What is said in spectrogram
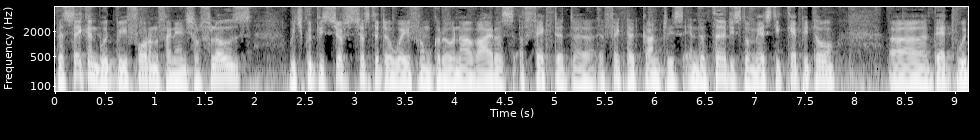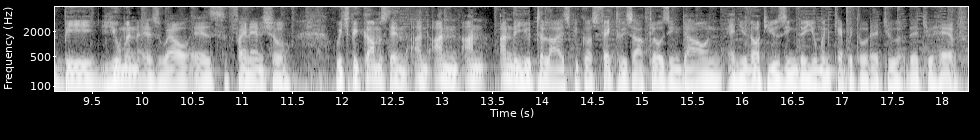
The second would be foreign financial flows, which could be shifted away from coronavirus affected, uh, affected countries. And the third is domestic capital, uh, that would be human as well as financial, which becomes then un, un, un, underutilized because factories are closing down and you're not using the human capital that you that you have.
